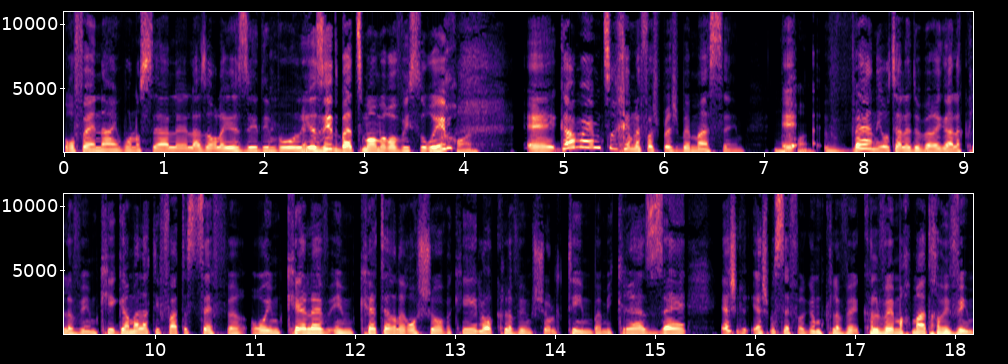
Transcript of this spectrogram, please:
רופא עיניים, והוא נוסע לעזור ליזידים, והוא יזיד בעצמו מרוב ייסורים. נכון. אה, גם הם צריכים לפשפש במעשיהם. נכון. ואני רוצה לדבר רגע על הכלבים, כי גם על עטיפת הספר רואים כלב עם כתר לראשו, וכאילו הכלבים שולטים. במקרה הזה, יש, יש בספר גם כלבי, כלבי מחמד חביבים.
